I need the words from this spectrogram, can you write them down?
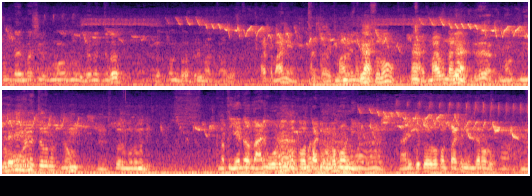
ಸುಮ್ ಟೈಮ್ ಪಾಸ್ ಸಿಗುತ್ತೆ ಮಾಡೋದು ಜನ ಹಚ್ಚಿದ ಎತ್ಕೊಂಡು ಬರೋಬ್ಬರಿ ಮಾಡ್ತಾವೆ ಅಟ್ ಮಾಡಿ. ಅಟ್. ಅಟ್ ಚಲೋ ಮಾಡ್ತೀನಿ ತೋರಿ ಮೂರು ಮಂದಿ. ಮತ್ತೆ ಏನಾರ ನಾಳೆ ಓಡಿ ಹೋಗ್ಬೇಕು ಒಂದು ಪಾರ್ಟಿ ಹೋಗ್ಬೇಕು ನೋಡಿ ನಾಳೆ ಬಿಟ್ಟು ಹೋಗ್ಬೇಕು ಒಂದು ಪಾರ್ಟಿ ನಿಂದೆ ನೋಡು. ಹ್ಞೂ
